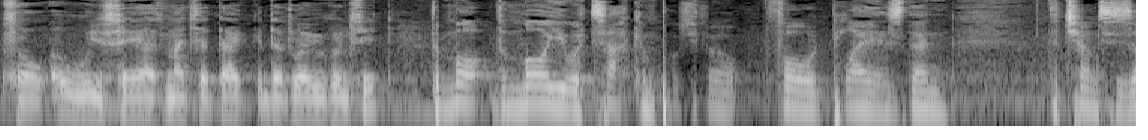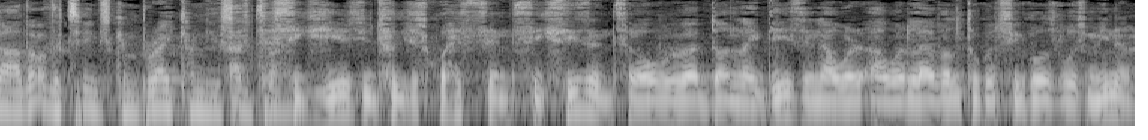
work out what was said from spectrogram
So uh, you say as much attack, that's why we concede? The more, the more you attack and push for, forward players, then the chances are that other teams can break on you sometimes. After six years, you do this question, six seasons. So we have done like this, and our, our level to concede goals was minor.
